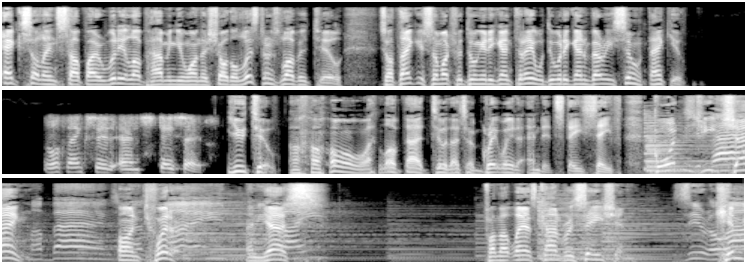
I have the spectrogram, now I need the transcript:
excellent stuff. I really love having you on the show. The listeners love it too. So thank you so much for doing it again today. We'll do it again very soon. Thank you. Well, thanks, Sid, and stay safe. You too. Oh, I love that too. That's a great way to end it. Stay safe. Gordon G. Chang on Twitter. And yes, from that last conversation, Kim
